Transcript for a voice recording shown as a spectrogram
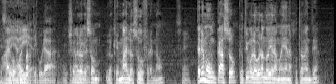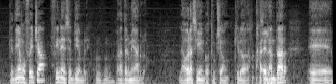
Es hay- algo muy hay- particular. Yo creo que son los que más lo sufren, ¿no? Sí. Tenemos un caso que estuvimos laburando hoy a la mañana justamente, que teníamos fecha fines de septiembre para terminarlo. La obra sigue en construcción, quiero adelantar, eh,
